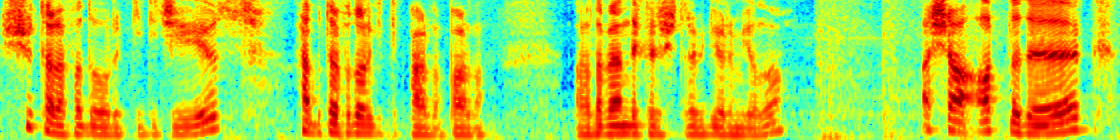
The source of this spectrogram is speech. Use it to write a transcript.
Şu tarafa doğru gideceğiz. Ha bu tarafa doğru gittik pardon pardon. Arada ben de karıştırabiliyorum yolu. Aşağı atladık.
